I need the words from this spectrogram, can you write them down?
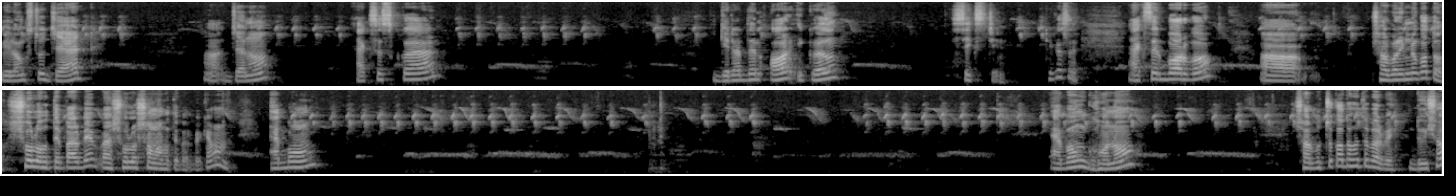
belongs to Z যেন x square greater than or equal sixteen ঠিক আছে? এক্সের বর্গ সর্বনিম্ন কত? ষোলো হতে পারবে বা ষোলো সমান হতে পারবে, কেমন? এবং এবং ঘন সর্বোচ্চ কত হতে পারবে? দুইশো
